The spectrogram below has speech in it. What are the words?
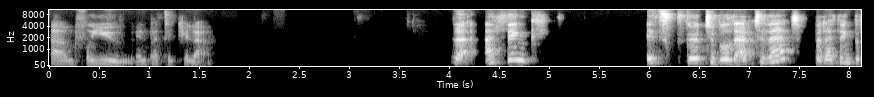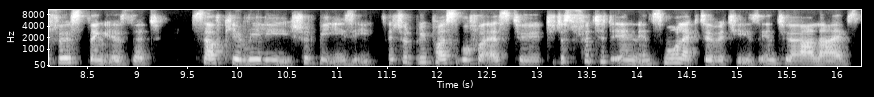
um, for you in particular. I think it's good to build up to that, but I think the first thing is that self-care really should be easy. It should be possible for us to, to just fit it in in small activities into our lives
